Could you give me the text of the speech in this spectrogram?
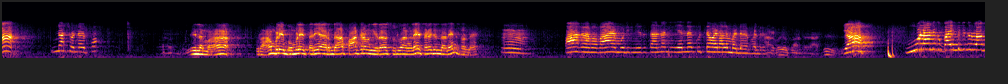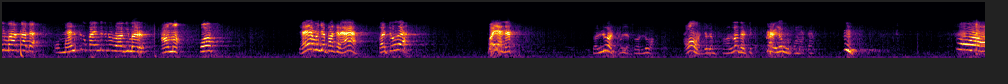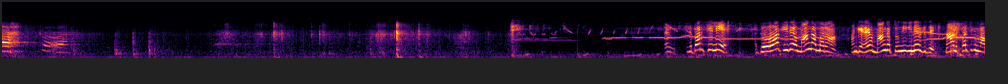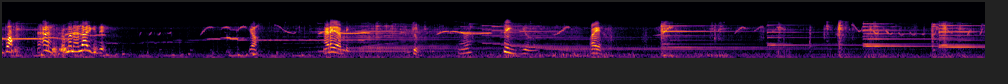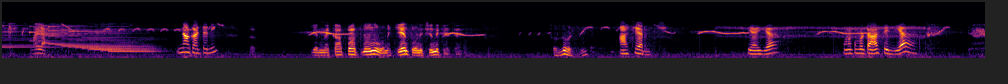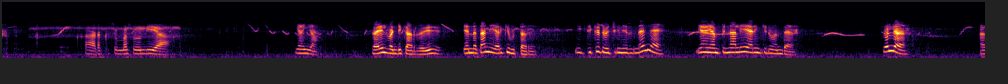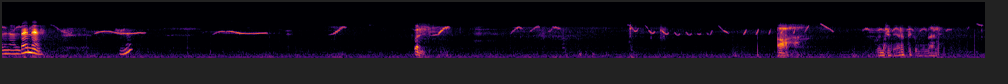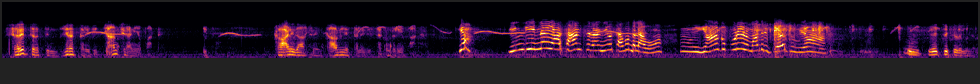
என்ன சொன்ன இப்போ? இல்லம்மா ஒரு ஆம்பளையும் பொம்பளையும் தனியா இருந்தா பாக்குறவங்க ஏதாவது சொல்லுவாங்களே சகஜம் தானேன்னு சொன்னேன். வாய மூடிக்கிட்டு இருந்தான்னா நீ என்ன குத்த வேணாலும் பண்ண பண்றது அது யா! ஊரானுக்கு பயந்துக்கிட்டு ரோகிமா இருக்காத உன் மனசுக்கு பயந்துக்கிட்டு ரோகிமா இரு ஆமா போ. ஏன் முஞ்ச பாக்குற? போய் தூங்க. போய் என்ன? சொல்லுவான் சொல்ல சொல்லுவான். அவன் வந்து பல்ல தட்டி கையில கொடுக்க மாட்டான். மாங்காய் தொங்கிக்கினே இருக்குது. நாலு பறிச்சுக்கணும் அப்பா ரொம்ப நல்லா இருக்குது. யோ நடைய அப்படி. ஐயோ. வாய. வாயா. என்ன காட்ட நீ? என்னை காப்பாத்தணும்னு உனக்கு ஏன் தோணுச்சுன்னு கேட்டேன். சொல்லு வள்ளி. ஆசையா இருந்துச்சு. ஐயா உனக்கு மட்டும் ஆசை இல்லையா? கடக்கு சும்மா சொல்லியா? ஏன்யா ரயில் வண்டிக்காரரு என்ன தான் நீ இறக்கி விட்டாரு. நீ டிக்கெட் வச்சுக்கின்னு இருந்தேல்ல ஏன் என் பின்னாலேயே இறங்கிட்டு வந்த? சொல்லு. அதனால தானே ம்? வள்ளி ஆஹா கொஞ்ச நேரத்துக்கு முன்னால சரித்திரத்தின் வீரத்தலைவி ஜான்சி ராணியை பார்த்தேன். இப்போ காளிதாசனின் காவிய தலைவி சகுந்தரியை யா இங்க என்ன சான்ஸ் ராணியும் சகுந்தலாவும்? எனக்கு புரியுற மாதிரி பேசுவியா? பேச்சு கெடுமையை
